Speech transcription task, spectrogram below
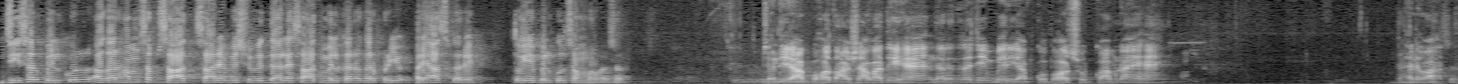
जी सर बिल्कुल। अगर हम सब साथ सारे विश्वविद्यालय साथ मिलकर अगर प्रयास करें तो ये बिल्कुल संभव है सर। चलिए आप बहुत आशावादी हैं। नरेंद्र जी मेरी आपको बहुत शुभकामनाएँ हैं। धन्यवाद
